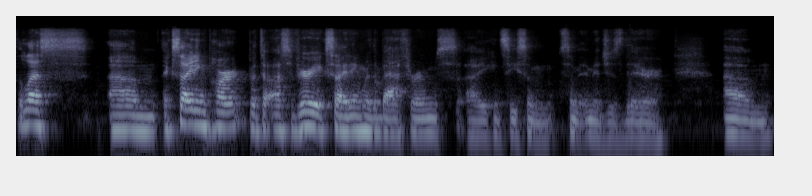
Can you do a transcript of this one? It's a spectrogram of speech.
The less um, exciting part, but to us very exciting were the bathrooms. Uh, you can see some, some images there. Um,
